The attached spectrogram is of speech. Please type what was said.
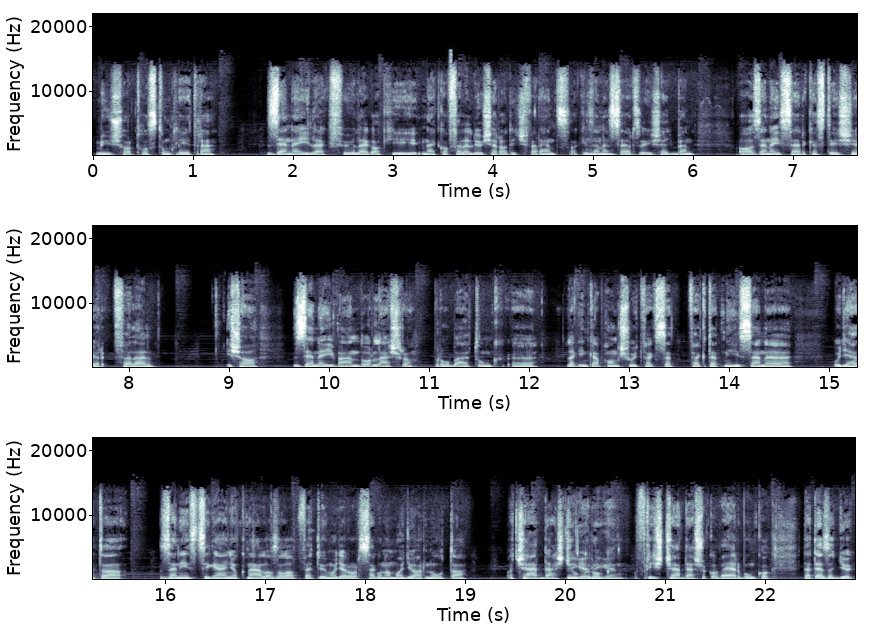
műsort hoztunk létre, zeneileg főleg, akinek a felelőse Radics Ferenc, aki uh-huh. zeneszerző is egyben a zenei szerkesztésért felel, és a zenei vándorlásra próbáltunk ö, leginkább hangsúlyt fekszet- fektetni, hiszen ö, ugye hát a zenész cigányoknál az alapvető Magyarországon a magyar nóta, a csárdás Igen, csokrok, igen. a friss csárdások, a verbunkok. Tehát ez a gyök,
